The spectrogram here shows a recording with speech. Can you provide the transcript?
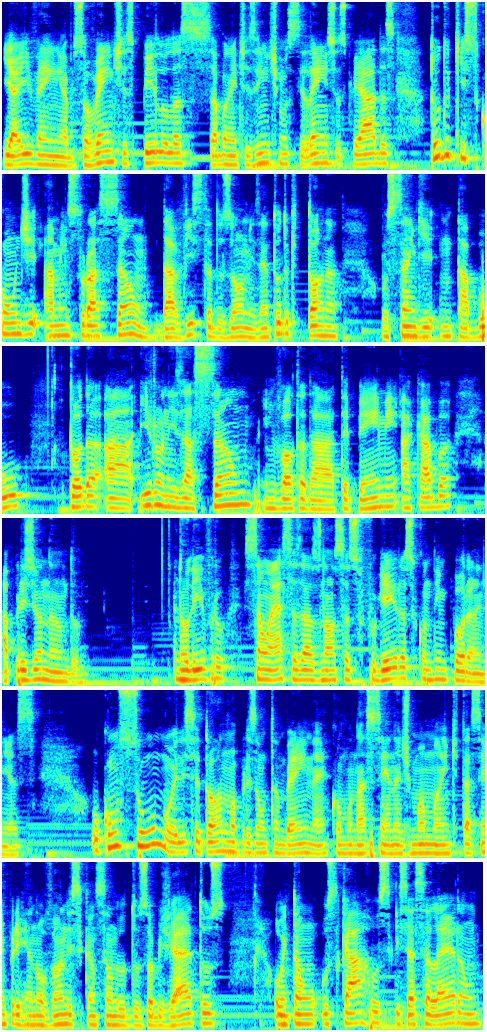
E aí vem absorventes, pílulas, sabonetes íntimos, silêncios, piadas, tudo que esconde a menstruação da vista dos homens, né? Tudo que torna o sangue um tabu, toda a ironização em volta da TPM acaba aprisionando. no livro são essas as nossas fogueiras contemporâneas. O consumo, ele se torna uma prisão também, né? Como na cena de uma mãe que está sempre renovando e se cansando dos objetos, ou então os carros que se aceleram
